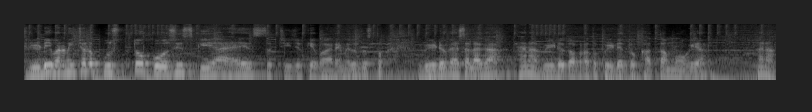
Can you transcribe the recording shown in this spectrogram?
थ्री बनाने। चलो, कुछ तो कोशिश किया है इस सब चीज़ों के बारे में। तो दोस्तों, वीडियो कैसा लगा? है ना, वीडियो तो अपना तो पीडियो तो ख़त्म हो गया, है ना?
